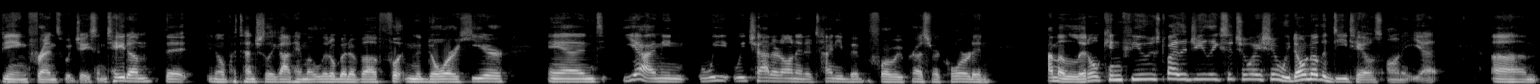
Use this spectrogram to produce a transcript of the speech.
being friends with Jayson Tatum that you know potentially got him a little bit of a foot in the door here. And yeah, I mean, we we chatted on it a tiny bit before we press record, and I'm a little confused by the G League situation. We don't know the details on it yet, um,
